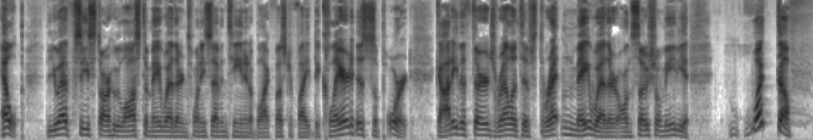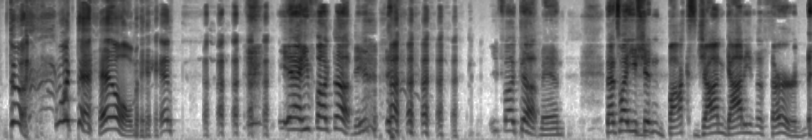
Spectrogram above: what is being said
help. The UFC star who lost to Mayweather in 2017 in a blockbuster fight declared his support. Gotti III's relatives threatened Mayweather on social media. What the f- what the hell, man? yeah, he fucked up, dude. He fucked up, man. That's why you shouldn't box John Gotti the third.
